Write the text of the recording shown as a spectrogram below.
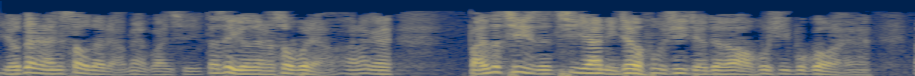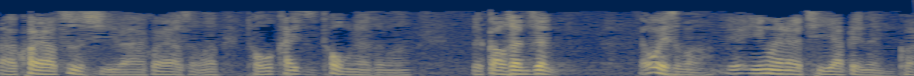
有的人受得了没有关系，但是有的人受不了啊那个。百分之七十的气压，你就呼吸觉得哦，呼吸不过来了，啊，快要窒息了，快要什么，头开始痛了，什么，的高山症，那为什么？因因为那个气压变得很快，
